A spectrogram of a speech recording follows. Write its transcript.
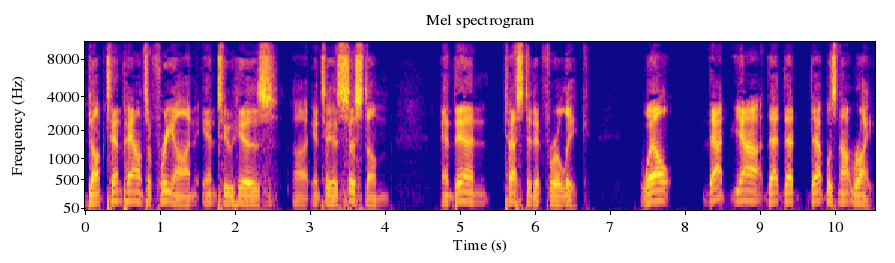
dumped ten pounds of Freon into his uh, into his system, and then tested it for a leak. Well, that yeah, that that that was not right.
